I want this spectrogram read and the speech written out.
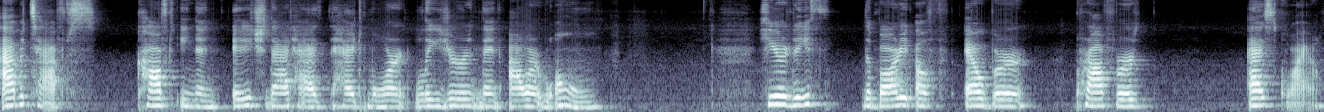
epitaphs carved in an age that had had more leisure than our own. Here lieth the body of Albert Crawford, Esquire,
